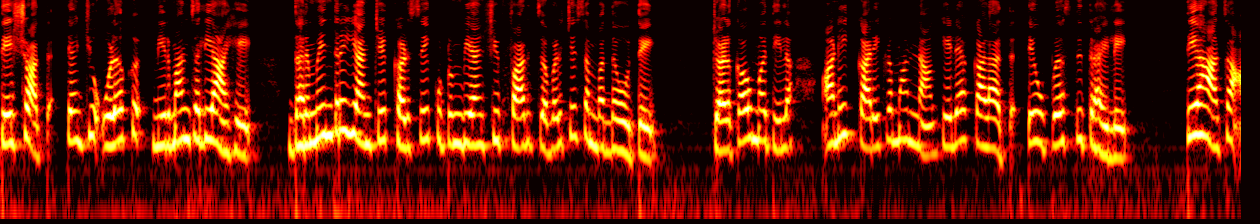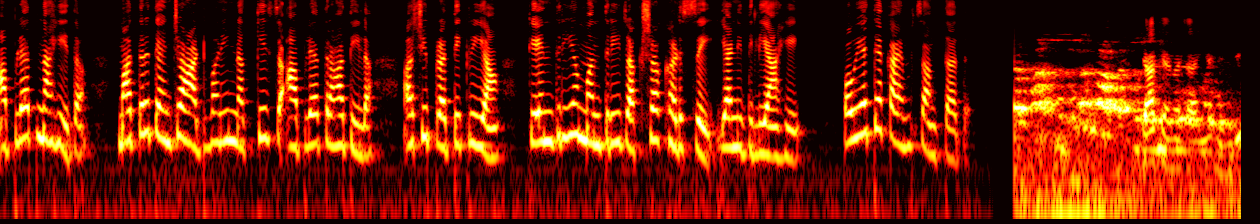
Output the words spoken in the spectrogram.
देशात त्यांची ओळख निर्माण झाली आहे. धर्मेंद्र यांचे खडसे कुटुंबियांशी फार जवळचे संबंध होते. जळगावमधील अनेक कार्यक्रमांना गेल्या काळात ते उपस्थित राहिले. ते आज आपल्यात नाहीत मात्र त्यांच्या आठवणी नक्कीच आपल्यात राहतील अशी प्रतिक्रिया केंद्रीय मंत्री रक्षा खडसे यांनी दिली आहे. पाहूया त्या कायम सांगतात. क्या कहना चाहेंगे हिंदी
